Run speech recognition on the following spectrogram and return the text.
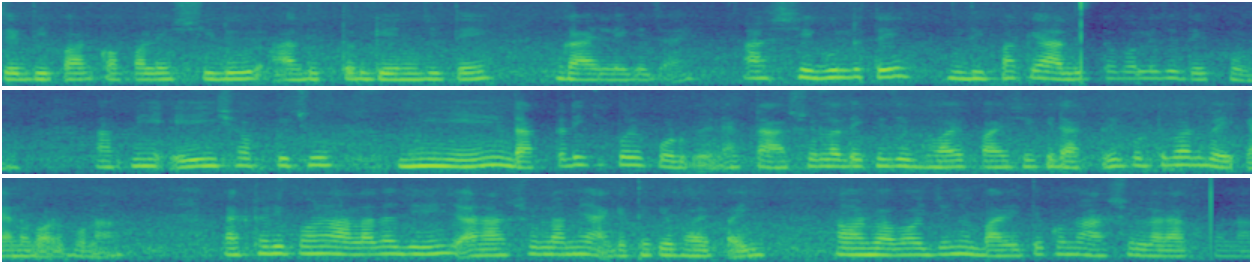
যে, দীপার কপালের সিঁদুর আদিত্যর গেঞ্জিতে গায়ে লেগে যায়। আর সেগুলোতে দীপাকে আদিত্য বলে যে, দেখুন আপনি এই সব কিছু নিয়ে ডাক্তারি কী করে পড়বেন? একটা আরশোলা দেখে যে ভয় পায়, সে কি ডাক্তারি পড়তে পারবে? কেন পারব না? ডাক্তারি পড়া আলাদা জিনিস, আর আরশোলা আমি আগে থেকে ভয় পাই। আমার বাবার জন্য বাড়িতে কোনো আরশোলা রাখতো না।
